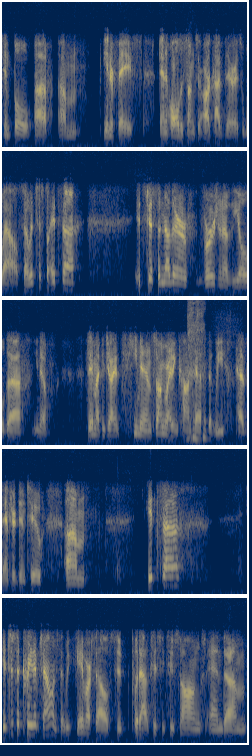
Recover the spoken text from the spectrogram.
simple uh, um, interface, and all the songs are archived there as well. So it's just it's a uh, it's just another version of the old uh, you know They Might Be Giants He-Man songwriting contest that we have entered into. Um, it's uh, it's just a creative challenge that we gave ourselves to put out 52 songs, and um,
